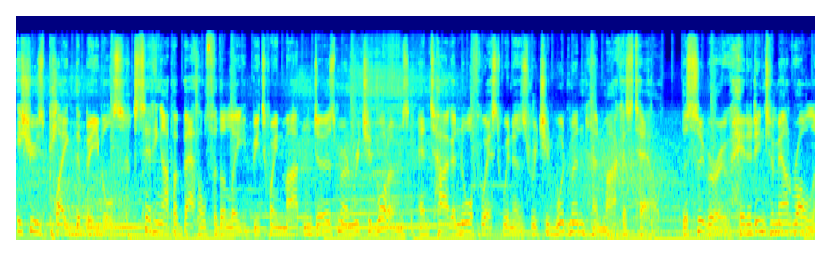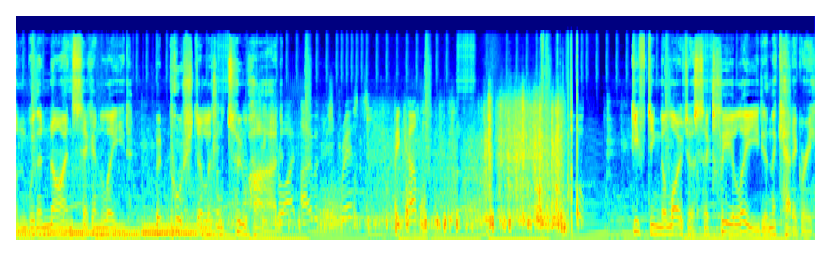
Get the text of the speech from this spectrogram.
issues plagued the Beebles, setting up a battle for the lead between Martin Duursma and Richard Wadhams and Targa Northwest winners Richard Woodman and Marcus Towle. The Subaru headed into Mount Roland with a nine second lead, but pushed a little too hard. Gifting the Lotus a clear lead in the category.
